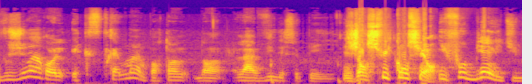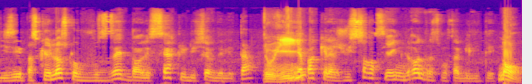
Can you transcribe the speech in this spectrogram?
vous jouez un rôle extrêmement important dans la vie de ce pays. J'en suis conscient. Il faut bien l'utiliser parce que lorsque vous êtes dans le cercle du chef de l'État, il n'y a pas que la jouissance, il y a une grande responsabilité. Non,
